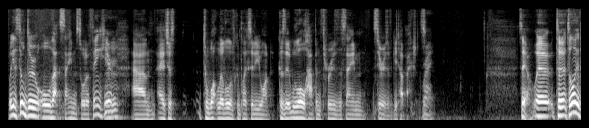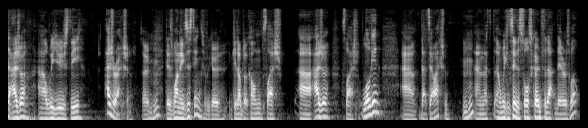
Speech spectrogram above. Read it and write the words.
we can still do all that same sort of thing here. Um, it's just to what level of complexity you want, because it will all happen through the same series of GitHub actions. Right. So yeah, we're, to, to log into Azure, uh, we use the Azure action. So there's one existing. So if we go github.com slash uh, Azure slash login, uh, that's our action, and that's, and we can see the source code for that there as well.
